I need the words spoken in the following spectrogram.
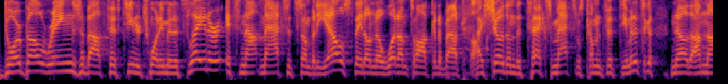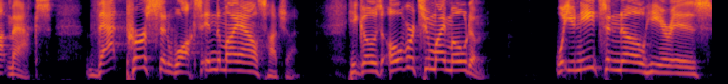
Doorbell rings about 15 or 20 minutes later. It's not Max, it's somebody else. They don't know what I'm talking about. I show them the text. Max was coming 15 minutes ago. No, I'm not Max. That person walks into my house, Hotshot. He goes over to my modem. What you need to know here is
